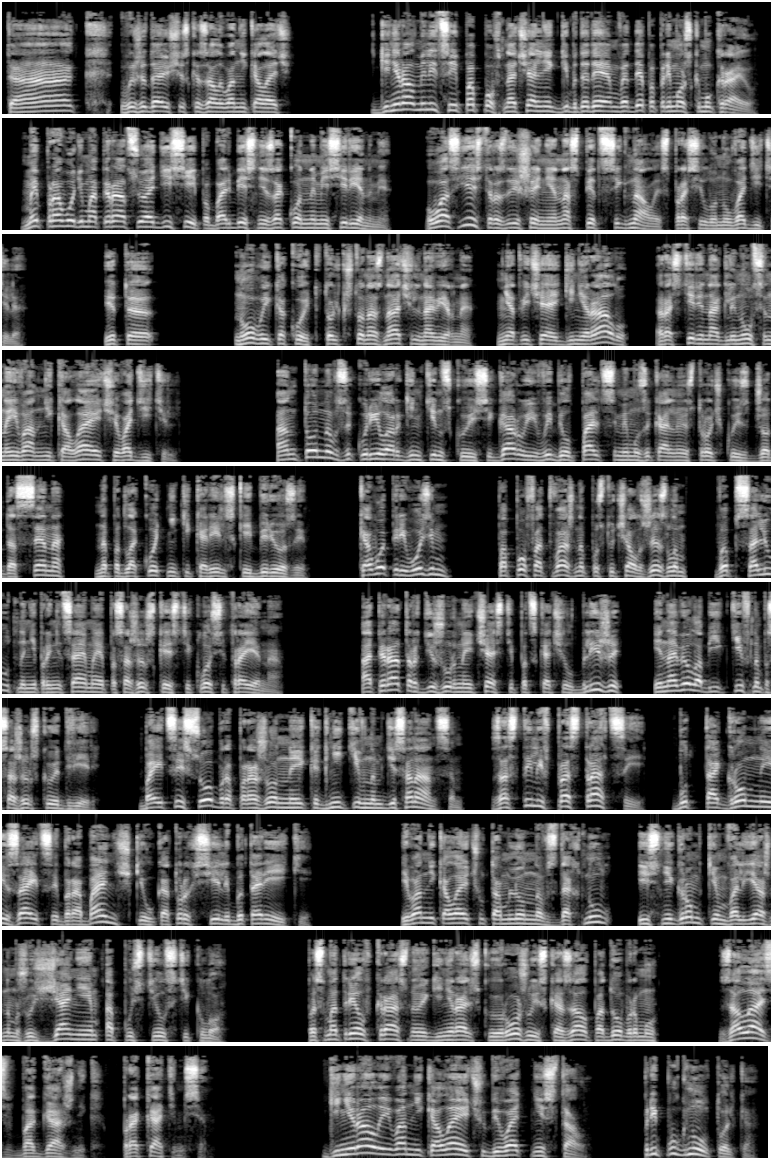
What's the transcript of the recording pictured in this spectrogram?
«Так», — выжидающе сказал Иван Николаевич, «генерал милиции Попов, начальник ГИБДД МВД по Приморскому краю. Мы проводим операцию «Одиссей» по борьбе с незаконными сиренами. У вас есть разрешение на спецсигналы?» — спросил он у водителя. «Это новый какой-то, только что назначили, наверное». Не отвечая генералу, Растерянно оглянулся на Иван Николаевича водитель. Антонов закурил аргентинскую сигару и выбил пальцами музыкальную строчку из Джо Дассена на подлокотнике карельской березы. «Кого перевозим?» Попов отважно постучал жезлом в абсолютно непроницаемое пассажирское стекло Ситроена. Оператор дежурной части подскочил ближе и навел объектив на пассажирскую дверь. Бойцы СОБРа, пораженные когнитивным диссонансом, застыли в прострации, будто огромные зайцы-барабанщики, у которых сели батарейки. Иван Николаевич утомленно вздохнул и с негромким вальяжным жужжанием опустил стекло. Посмотрел в красную генеральскую рожу и сказал по-доброму «Залазь в багажник, прокатимся». Генерала Иван Николаевич убивать не стал, припугнул только.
